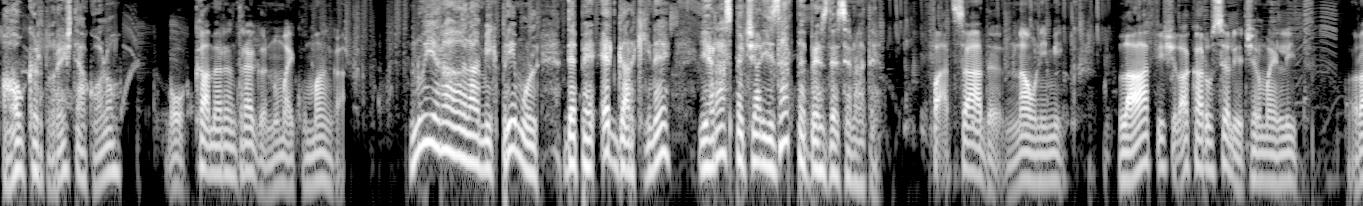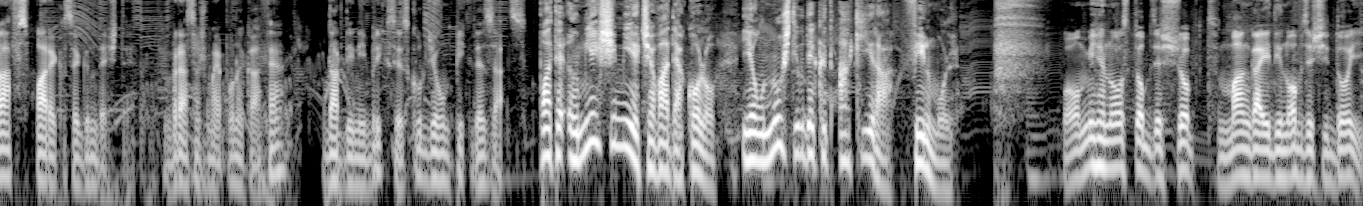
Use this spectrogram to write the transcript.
Au cărturești acolo? O cameră întreagă, numai cu manga. Nu era ăla mic primul de pe Edgar Chine? Era specializat pe benzi desenate. Fațadă, n-au nimic. La afi și la carusel e cel mai lit. Rafs pare că se gândește. Vrea să-și mai pună cafea, dar din ibric se scurge un pic de zaț. Poate îmi e și mie ceva de acolo. Eu nu știu decât Akira, filmul. 1988, manga e din 82.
